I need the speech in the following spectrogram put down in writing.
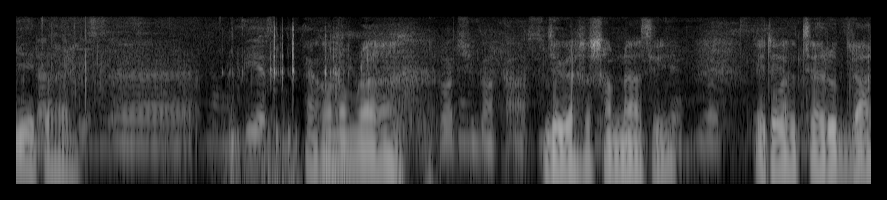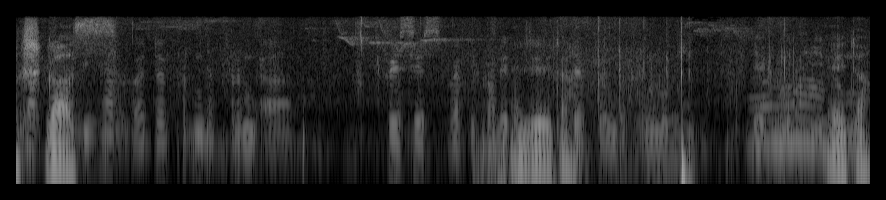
ইয়ে তো হ্যাঁ। এখন আমরা যে গাছের সামনে আছি এটাই হচ্ছে রুদ্রাক্ষ গাছ। রুদ্রাক্ষ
